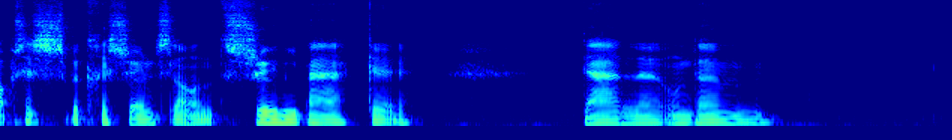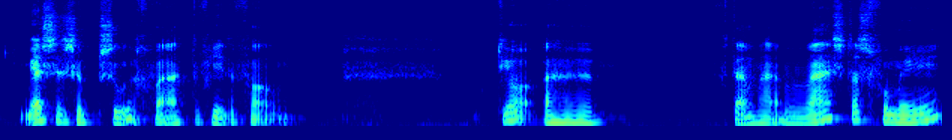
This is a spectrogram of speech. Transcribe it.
Aber es ist wirklich ein schönes Land, schöne Berge, Täler und ähm, es ist ein Besuch wert auf jeden Fall. Und ja, äh, von dem her weiss das von mir.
